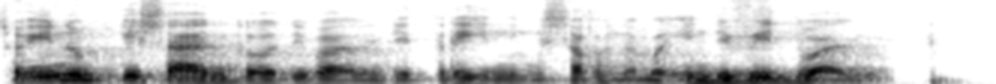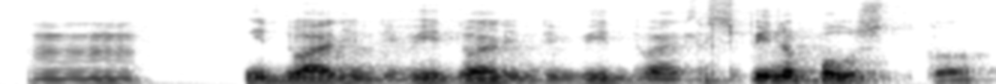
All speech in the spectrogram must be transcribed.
So inumpisan ko, di ba, nag-trainings ako ng mga individual. Mm-hmm. Individual, individual, individual. Tapos pinopost ko.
